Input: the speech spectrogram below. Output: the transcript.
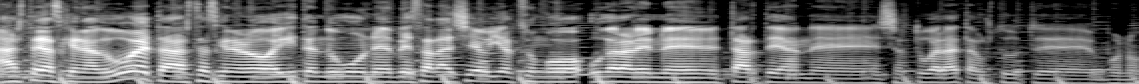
Aste azkena dugu eta aste azkenero egiten dugun eh, bezalaxe oihartzungo udalaren eh, tartean eh, sartu gara eta uste dut, bueno,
